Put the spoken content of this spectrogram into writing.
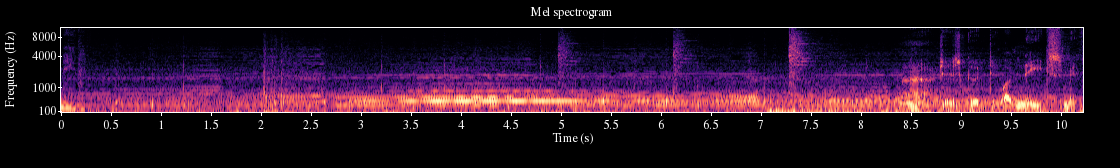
May Ah, tis good to what needs smith.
